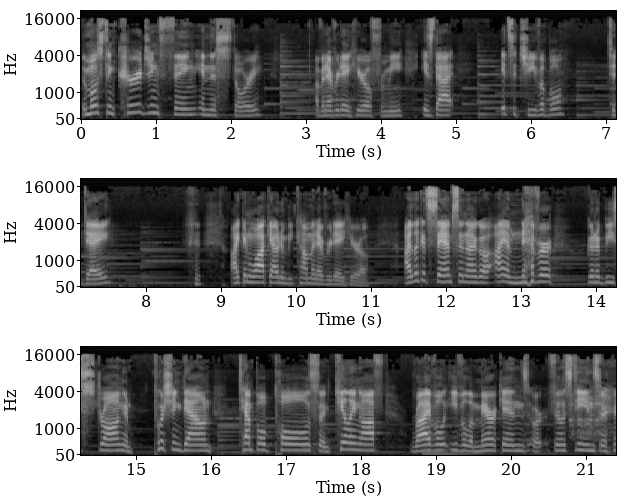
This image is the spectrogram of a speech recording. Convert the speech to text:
The most encouraging thing in this story of an everyday hero for me is that it's achievable today. I can walk out and become an everyday hero. I look at Samson and I go, I am never going to be strong and pushing down temple poles and killing off rival evil Americans or Philistines. Or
